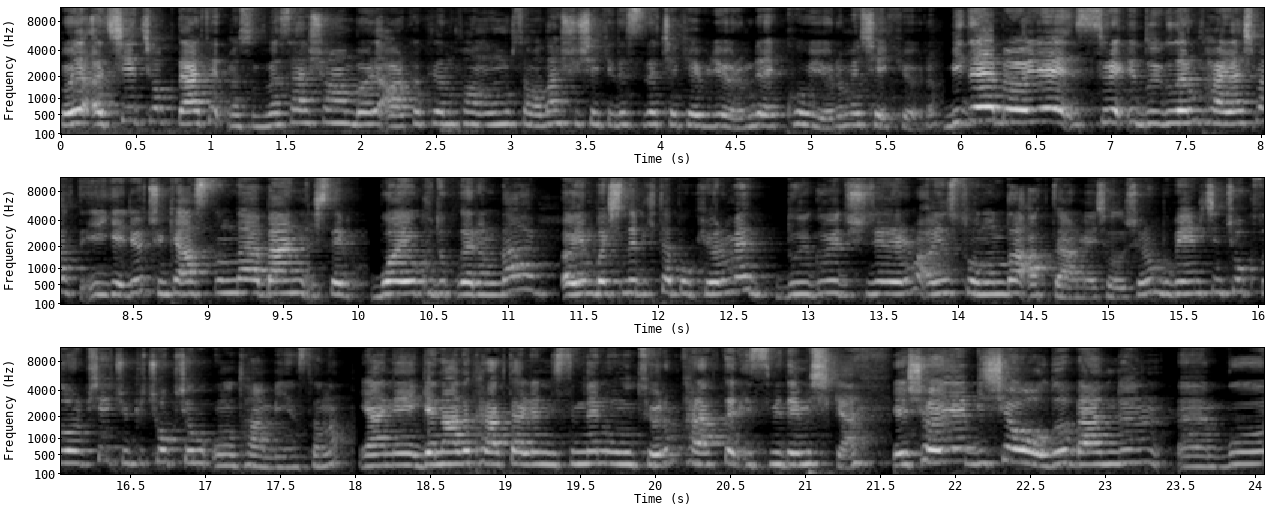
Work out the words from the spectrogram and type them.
böyle açıyı çok dert etmiyorsunuz. Mesela şu an böyle arka planı falan umursamadan şu şekilde size çekebiliyorum. Direkt koyuyorum ve çekiyorum. Bir de böyle sürekli duygularımı paylaşmak da iyi geliyor. Çünkü aslında ben işte bu ay okuduklarımda ayın başında bir kitap okuyorum ve duygu ve düşüncelerimi ayın sonunda aktarmaya çalışıyorum. Bu benim için çok zor bir şey çünkü çok çabuk unutan bir insanım. Yani genelde karakterlerin isimlerini unutuyorum. Karakter ismi demişken. Ya şöyle bir şey oldu. Ben dün e, bu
